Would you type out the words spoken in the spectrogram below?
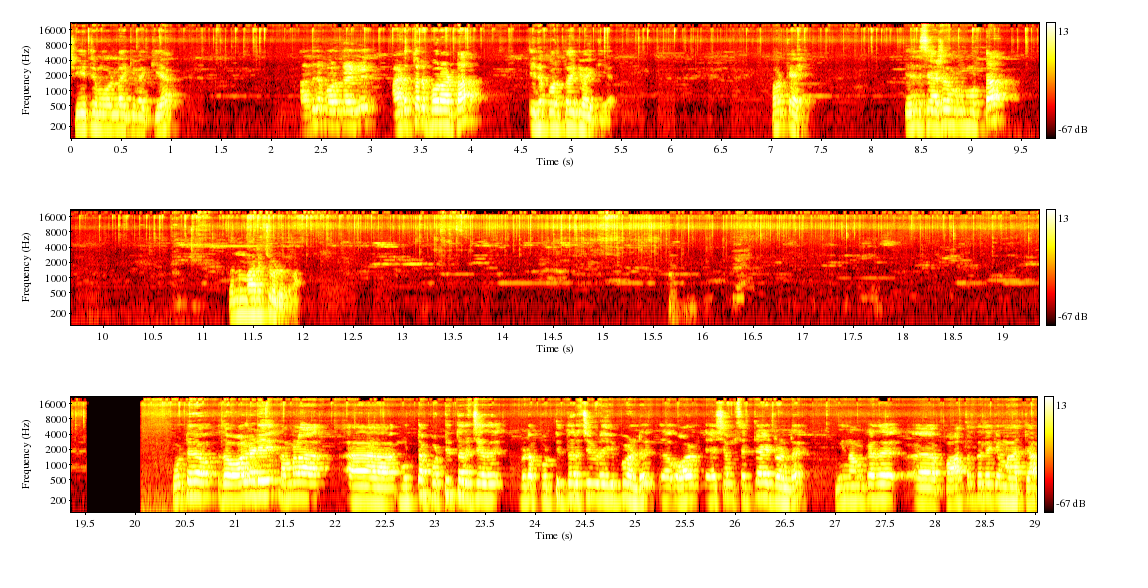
ഷീറ്റ് മുകളിലേക്ക് വെക്കുക. അതിന് പുറത്തേക്ക് അടുത്തൊരു പൊറോട്ട ഇതിന് പുറത്തേക്ക് വെക്കുക. ഓക്കെ. ഇതിന് ശേഷം നമുക്ക് മുട്ട ഒന്ന് മറിച്ചു കൊടുക്കണം. കൂട്ട ഇത് ഓൾറെഡി നമ്മൾ മുട്ട പൊട്ടിത്തെറിച്ചത് ഇവിടെ പൊട്ടിത്തെറിച്ച് ഇവിടെ ഇരിപ്പുണ്ട്. ഓൾ- ഏകദേശം സെറ്റായിട്ടുണ്ട് ഇനി നമുക്കത് പാത്രത്തിലേക്ക് മാറ്റാം.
